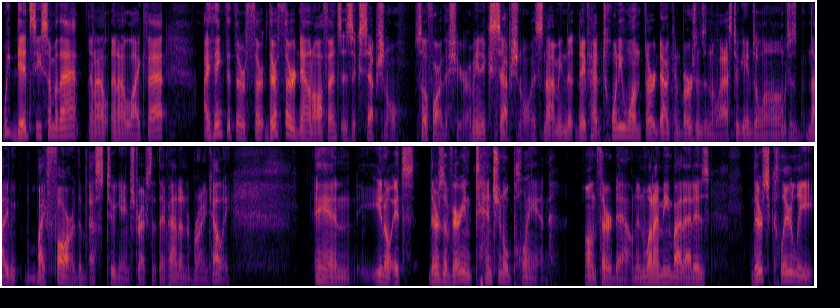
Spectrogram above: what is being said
we did see some of that, and I and I like that. I think that their third their third down offense is exceptional so far this year. I mean, exceptional. It's not. I mean, they've had 21 third down conversions in the last two games alone, which is not even by far the best two game stretch that they've had under Brian Kelly. And you know, it's there's a very intentional plan on third down, and what I mean by that is there's clearly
